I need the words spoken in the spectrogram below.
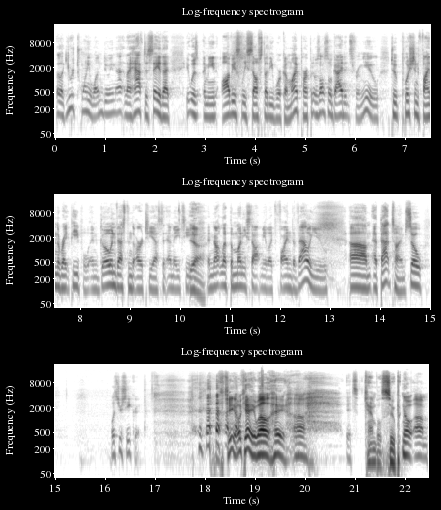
They're like, you were 21 doing that, and I have to say that it was. I mean, obviously self-study work on my part, but it was also guidance from you to push and find the right people and go invest into RTS and MAT, Yeah. and not let the money stop me. Like find the value um, at that time. So, what's your secret? Gee, okay. Well, hey, uh, it's Campbell's soup. No, um,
